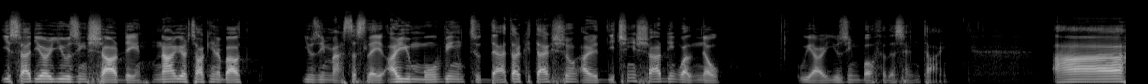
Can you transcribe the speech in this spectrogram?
you said you're using sharding. Now you're talking about using master slave. Are you moving to that architecture? Are you ditching sharding? Well, no. We are using both at the same time. Uh,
